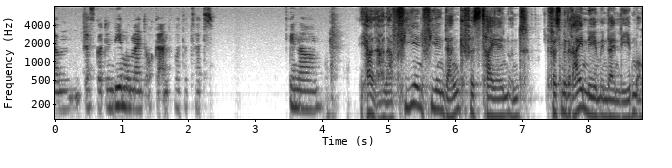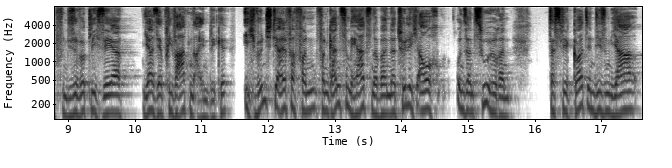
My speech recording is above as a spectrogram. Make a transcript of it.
ähm, dass Gott in dem Moment auch geantwortet hat. Genau. Ja, Lana, vielen, vielen Dank fürs Teilen und fürs mit reinnehmen in dein Leben, auch von diese wirklich sehr, ja, sehr privaten Einblicke. Ich wünsche dir einfach von, von ganzem Herzen, aber natürlich auch unseren Zuhörern, dass wir Gott in diesem Jahr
